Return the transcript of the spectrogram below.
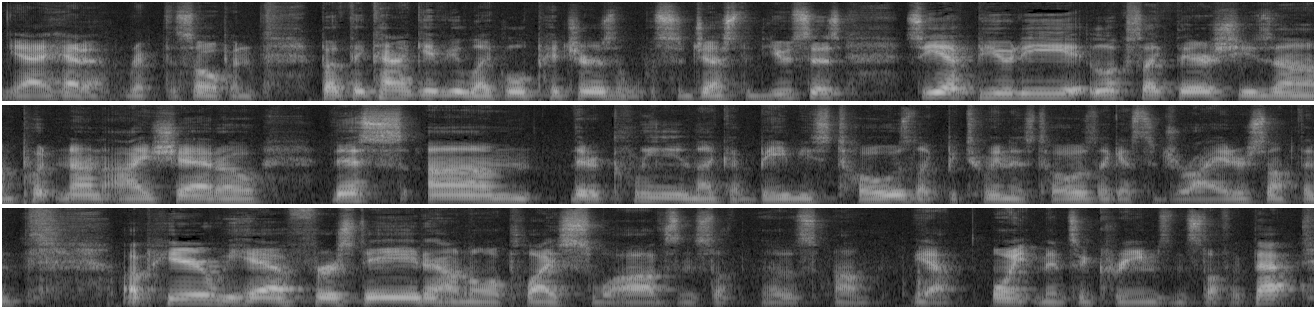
yeah, I had to rip this open. But they kind of give you like little pictures of suggested uses. So you have Beauty. It looks like there she's um, putting on eyeshadow. This, um, they're cleaning like a baby's toes, like between his toes, I guess to dry it or something. Up here we have first aid. I don't know, apply swabs and stuff. Those, um, yeah, ointments and creams and stuff like that.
